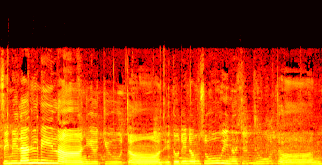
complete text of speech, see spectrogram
Si Milan, Milan, yututan. Ito din ang suwi na chuchutan.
